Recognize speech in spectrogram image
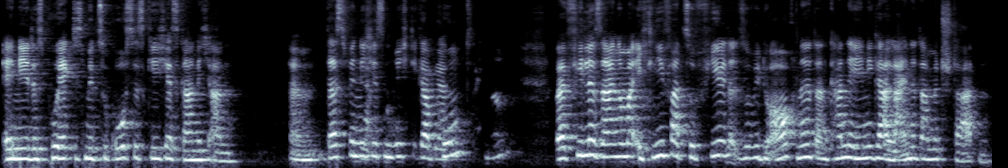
ey, nee, das Projekt ist mir zu groß, das gehe ich jetzt gar nicht an. Ähm, das finde ich ist ein wichtiger ja. Punkt. Ne? Weil viele sagen immer, ich liefere zu viel, so wie du auch, ne? dann kann derjenige alleine damit starten.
